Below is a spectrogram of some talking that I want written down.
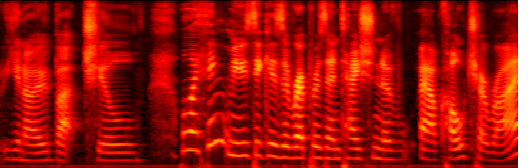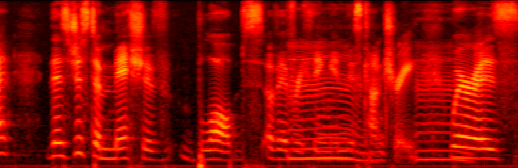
you know, but chill. Well, I think music is a representation of our culture, right? There's just a mesh of blobs of everything in Mm. this country. Whereas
